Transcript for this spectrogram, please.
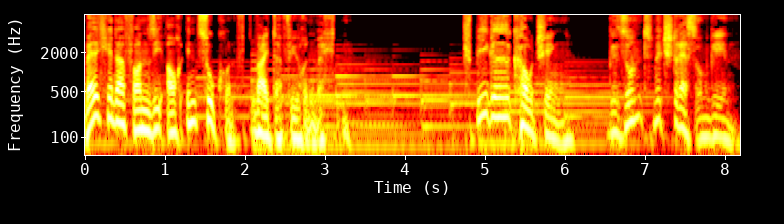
welche davon Sie auch in Zukunft weiterführen möchten. Spiegel Coaching. Gesund mit Stress umgehen.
